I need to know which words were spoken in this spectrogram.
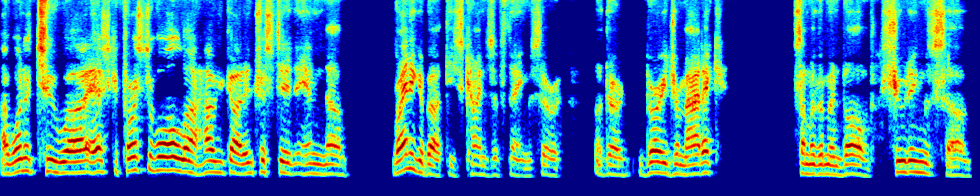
I wanted to uh, ask you, first of all, uh, how you got interested in um, writing about these kinds of things. They're, they're very dramatic. Some of them involve shootings. Um,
